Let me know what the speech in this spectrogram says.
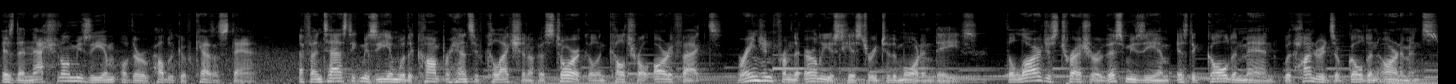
is the National Museum of the Republic of Kazakhstan. A fantastic museum with a comprehensive collection of historical and cultural artifacts, ranging from the earliest history to the modern days. The largest treasure of this museum is the Golden Man with hundreds of golden ornaments.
